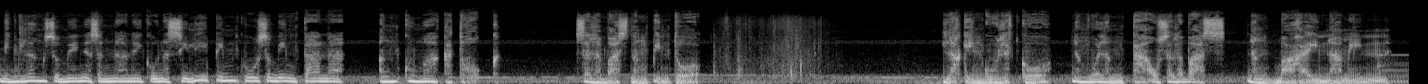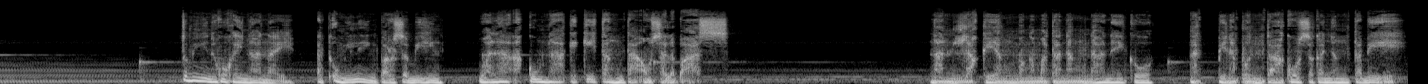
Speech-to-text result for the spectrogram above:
biglang sumenyas ang nanay ko na silipin ko sa bintana ang kumakatok sa labas ng pinto. Laking gulat ko nang walang tao sa labas ng bahay namin. Tumingin ako kay nanay at umiling para sabihin wala akong nakikitang tao sa labas. Nanlaki ang mga mata ng nanay ko at pinapunta ako sa kanyang tabi.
